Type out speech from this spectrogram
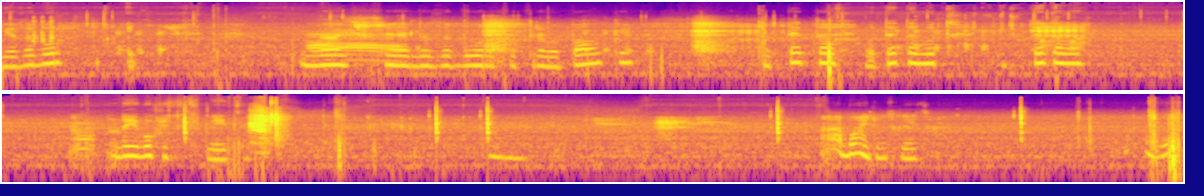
є забор. Ай. Дальше для забора тут треба палки. Вот это, вот это вот, чуть вот этого. Ну, дай бог, что склеится. М. А, баньки не склеится. Вот.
